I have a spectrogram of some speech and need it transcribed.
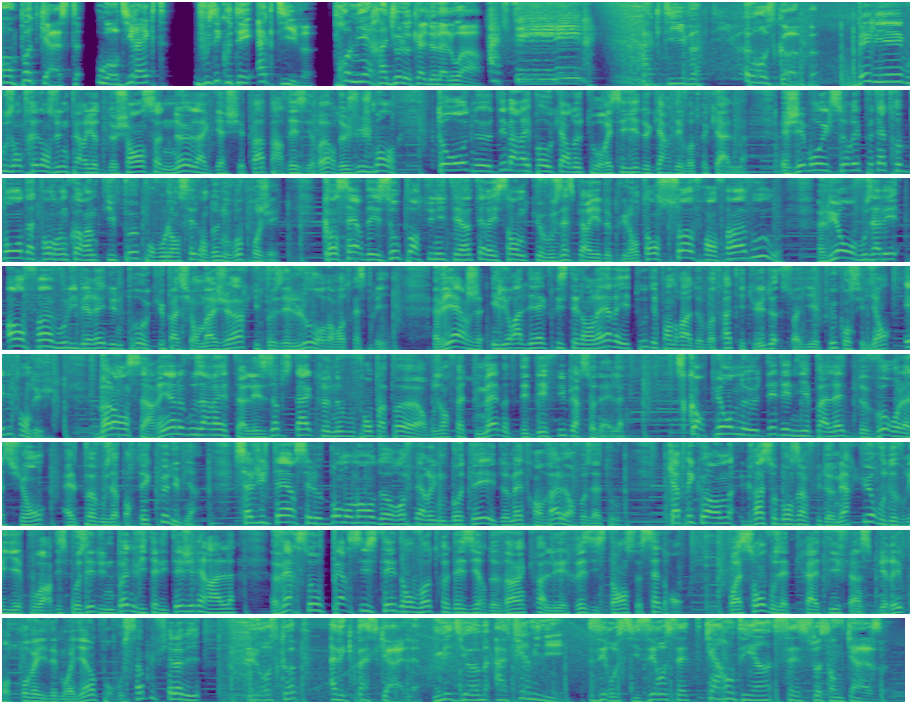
En podcast ou en direct, vous écoutez Active, première radio locale de la Loire. Active. Active, Horoscope. Bélier, vous entrez dans une période de chance, ne la gâchez pas par des erreurs de jugement. Taureau, ne démarrez pas au quart de tour, essayez de garder votre calme. Gémeaux, il serait peut-être bon d'attendre encore un petit peu pour vous lancer dans de nouveaux projets. Cancer, des opportunités intéressantes que vous espériez depuis longtemps s'offrent enfin à vous. Lion, vous allez enfin vous libérer d'une préoccupation majeure qui pesait lourd dans votre esprit. Vierge, il y aura de l'électricité dans l'air et tout dépendra de votre attitude, soyez plus conciliant et détendu. Balance, rien ne vous arrête, les obstacles ne vous font pas peur, vous en faites même des défis personnels. Scorpion, ne dédaignez pas l'aide de vos relations, elles peuvent vous apporter que du bien. Sagittaire, c'est le bon moment de refaire une beauté et de mettre en valeur vos atouts. Capricorne, grâce aux bons influx de Mercure, vous devriez pouvoir disposer d'une bonne vitalité générale. Verseau, persistez dans votre désir de vaincre, les résistances céderont. Poisson, vous êtes créatif et inspiré pour trouver des moyens pour vous simplifier la vie. L'horoscope avec Pascal, médium à Firmini. 0607 41 16 75.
